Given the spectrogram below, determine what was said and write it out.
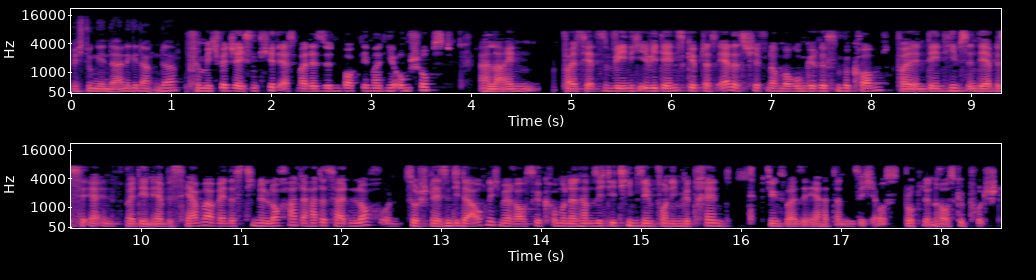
Richtung gehen deine Gedanken da? Für mich wäre Jason Kidd erstmal der Sündenbock, den man hier umschubst. Allein, weil es jetzt wenig Evidenz gibt, dass er das Schiff nochmal rumgerissen bekommt. Weil in den Teams, in der bisher, in, bei denen er bisher war, wenn das Team ein Loch hatte, hat es halt ein Loch und so schnell sind die da auch nicht mehr rausgekommen und dann haben sich die Teams eben von ihm getrennt. Beziehungsweise er hat dann sich aus Brooklyn rausgeputscht.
